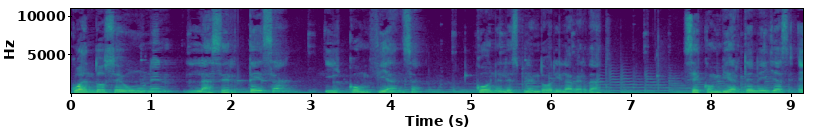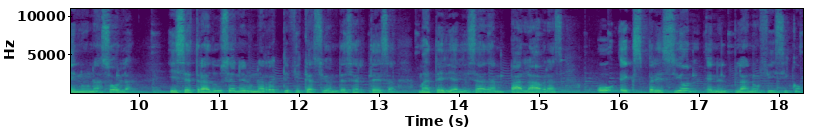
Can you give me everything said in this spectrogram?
cuando se unen la certeza y confianza con el esplendor y la verdad se convierten ellas en una sola y se traducen en una rectificación de certeza materializada en palabras o expresión en el plano físico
